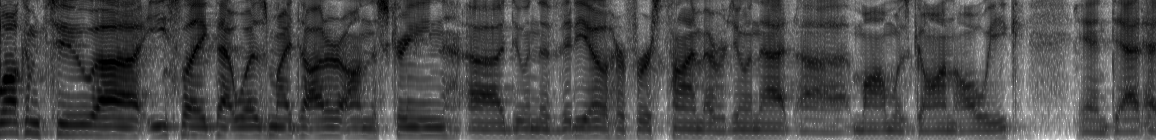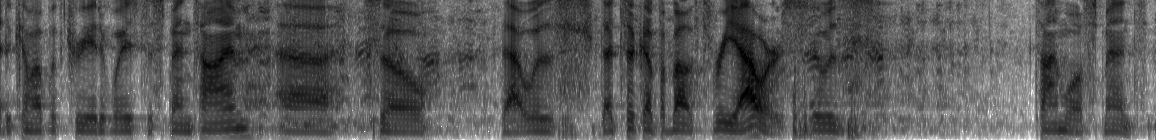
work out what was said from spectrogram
Welcome to uh, Eastlake. That was my daughter on the screen uh, doing the video. Her first time ever doing that. Uh, mom was gone all week, and dad had to come up with creative ways to spend time. Uh, so that was that took up about three hours. It was time well spent.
